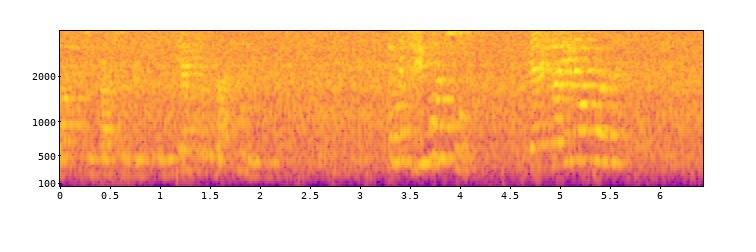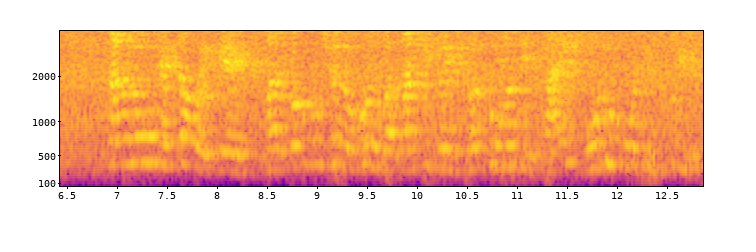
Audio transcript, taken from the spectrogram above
બાપજી પાછળ બેસેલી કેમ તમે બાકી રહી તમે જીવો છો, તેને કરી નાખો ને. ઘણા લોકો કહેતા હોય કે મારે કરવું છે તો ઘણું મારથી કંઈ થતું નથી. ભાઈ, ગોદડું મોઢું સૂઈ જાય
